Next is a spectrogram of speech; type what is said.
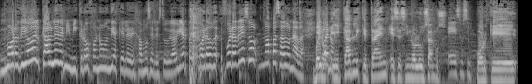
mordió el cable de mi micrófono un día que le dejamos el estudio abierto. Fuera de, fuera de eso, no ha pasado nada. Bueno, el cable que traen, ese sí no lo usamos. eso sí. porque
